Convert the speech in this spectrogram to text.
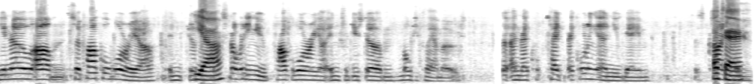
You know, um, so Parkour Warrior in just, Yeah. it's not really new. Parkour Warrior introduced um multiplayer mode, and they're they're calling it a new game. Okay.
